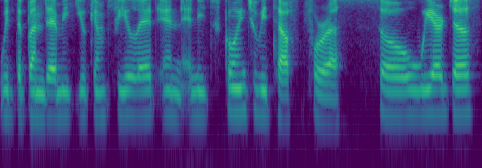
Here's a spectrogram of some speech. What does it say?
with the pandemic you can feel it and and it's going to be tough for us. So we are just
